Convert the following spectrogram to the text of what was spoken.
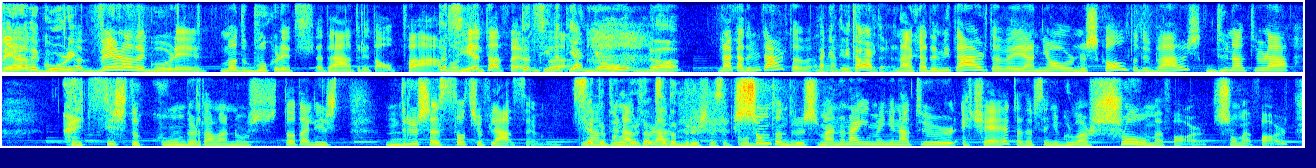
Vera dhe guri. Vera dhe guri, më të bukurit e teatrit. Opa, të më vjen ta them. Të cilët janë njohur në Në Akademi të Arteve. Në Akademi të Arteve. Në Akademi të Arteve janë njohur në shkollë të dy bashkë, dy natyra krejtësisht të kundërta manush, totalisht ndryshe sot që flasim. Se të kundër të se të ndryshme, se të kundër. Shumë të ndryshme, nëna ime një natyrë e qetë, edhe pse një grua shumë e fortë, shumë e fortë.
